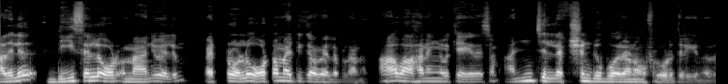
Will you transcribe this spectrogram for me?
അതിൽ ഡീസലും മാനുവലും പെട്രോളിലും ഓട്ടോമാറ്റിക് അവൈലബിൾ ആണ്. ആ വാഹനങ്ങൾക്ക് ഏകദേശം അഞ്ച് ലക്ഷം രൂപ വരെയാണ് ഓഫർ കൊടുത്തിരിക്കുന്നത്.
